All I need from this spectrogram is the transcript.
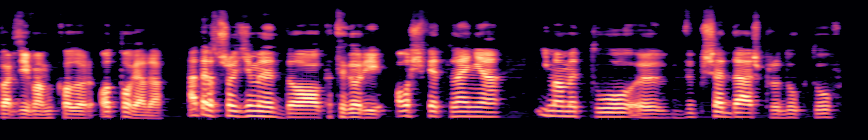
bardziej Wam kolor odpowiada. A teraz przechodzimy do kategorii oświetlenia i mamy tu e, wyprzedaż produktów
